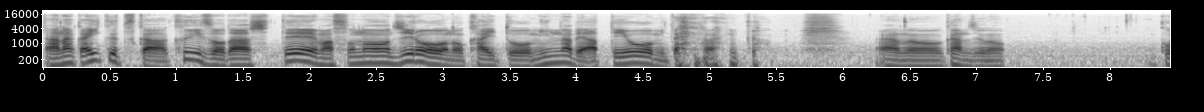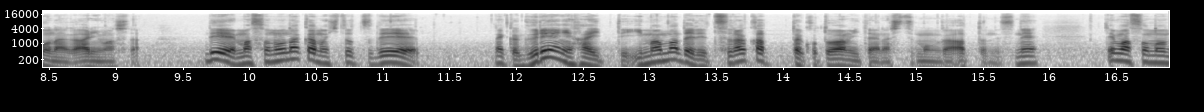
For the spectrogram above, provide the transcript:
あなんかいくつかクイズを出して、まあ、その二郎の回答をみんなで当てようみたいななんかあの感じのコーナーがありました。で、まあ、その中の一つでなんかグレーに入って今までで辛かったことはみたいな質問があったんですね。でまあその、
